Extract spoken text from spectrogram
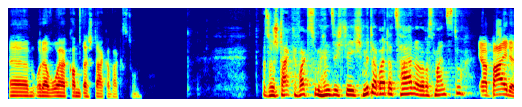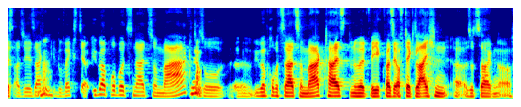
Ähm, oder woher kommt das starke Wachstum? Also starke Wachstum hinsichtlich Mitarbeiterzahlen oder was meinst du? Ja, beides. Also ihr sagt, ja. du wächst ja überproportional zum Markt. Ja. Also äh, überproportional zum Markt heißt, wenn wir quasi auf der gleichen, äh, sozusagen auf,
